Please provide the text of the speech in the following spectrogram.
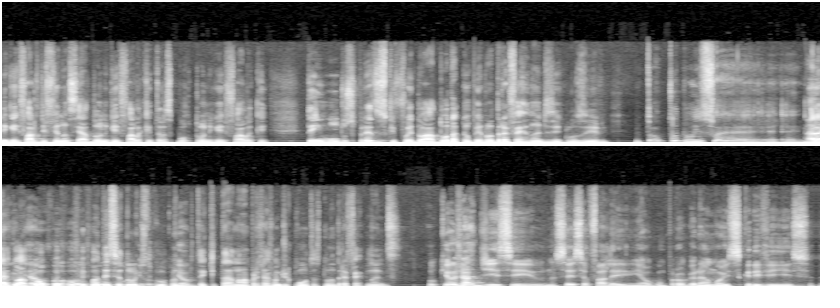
ninguém fala de financiador, ninguém fala quem transportou, ninguém fala que tem um dos presos que foi doador da campanha do André Fernandes, inclusive. Então tudo isso é, é... Não, aliás, doador eu- ou foi- ou fornecedor, o desculpa, não eu- tem que estar numa prestação de contas do André Fernandes. O que eu já disse, eu não sei se eu falei em algum programa ou escrevi isso,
